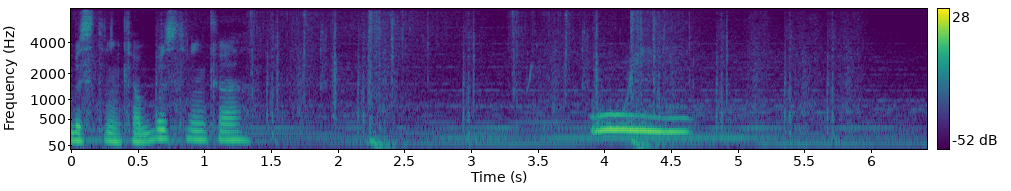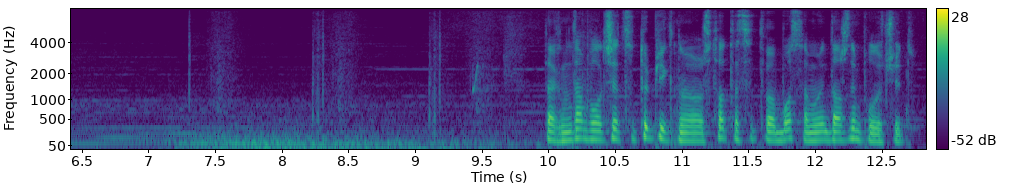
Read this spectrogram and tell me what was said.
Быстренько, быстренько. Уи. Так, ну там получается тупик, но что-то с этого босса мы должны получить.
